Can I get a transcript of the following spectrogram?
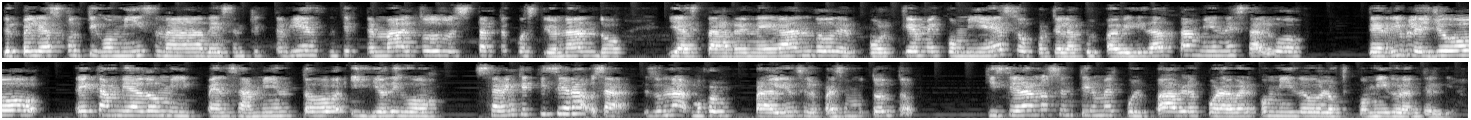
de peleas contigo misma, de sentirte bien, sentirte mal, todo lo estarte cuestionando y hasta renegando de por qué me comí eso, porque la culpabilidad también es algo terrible. Yo he cambiado mi pensamiento y yo digo, ¿saben qué quisiera? O sea, es una, a lo mejor para alguien se le parece muy tonto. Quisiera no sentirme culpable por haber comido lo que comí durante el día.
